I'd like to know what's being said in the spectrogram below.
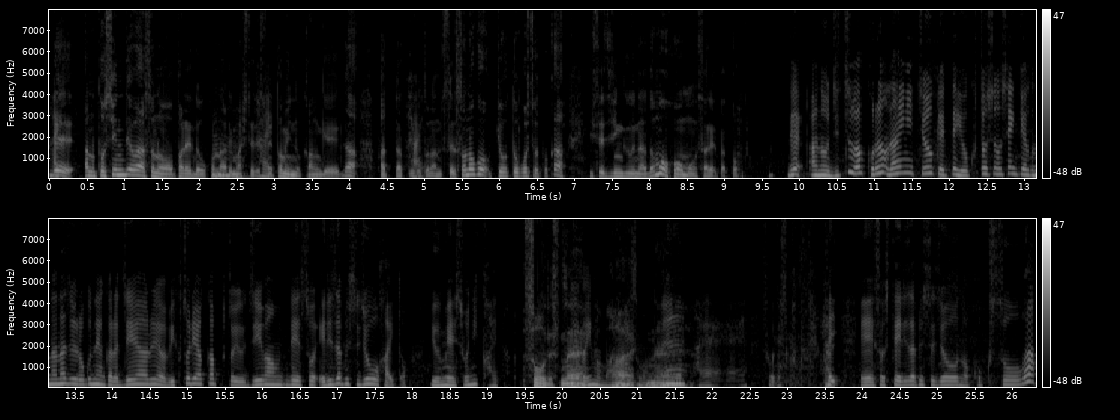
であの都心ではそのパレード行われましてですね、都民の歓迎があったということなんですけど、その後京都御所とか伊勢神宮なども訪問されたと。であの実はこれの来日を受けて翌年の1976年から JRA はビクトリアカップという G1 レースをエリザベス女王杯という名称に変えたそうですね。今もありますもんね。はい、ねそうですか。はい、えー、そしてエリザベス女王の国葬は、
